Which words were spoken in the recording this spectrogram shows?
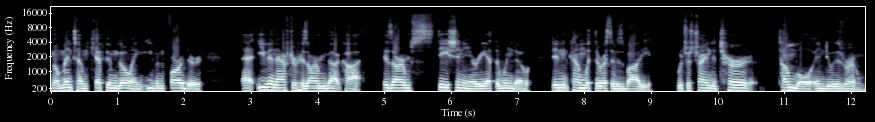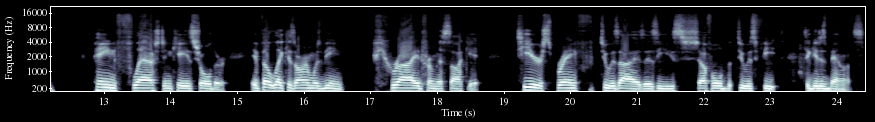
momentum kept him going even farther, at, even after his arm got caught. His arm stationary at the window didn't come with the rest of his body, which was trying to turn tumble into his room. Pain flashed in Kay's shoulder. It felt like his arm was being pried from his socket. Tears sprang to his eyes as he shuffled to his feet to get his balance.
